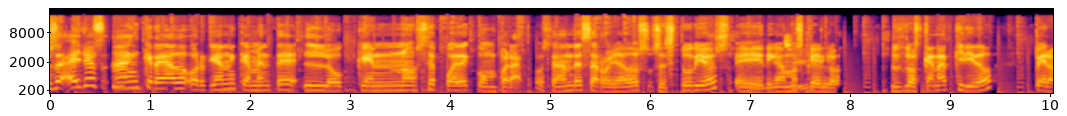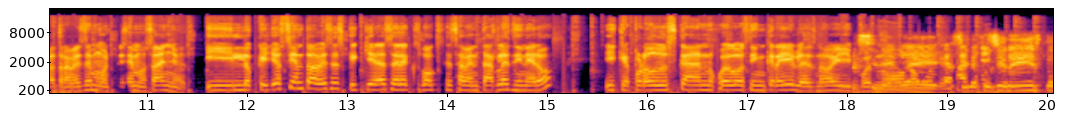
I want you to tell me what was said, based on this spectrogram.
o sea, ellos han creado orgánicamente lo que no se puede comprar. O sea, han desarrollado sus estudios, eh, digamos que los, los que han adquirido, pero a través de muchísimos años. Y lo que yo siento a veces que quiere hacer Xbox es aventarles dinero y que produzcan juegos increíbles, ¿no? Y pues no, Así no funciona esto,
